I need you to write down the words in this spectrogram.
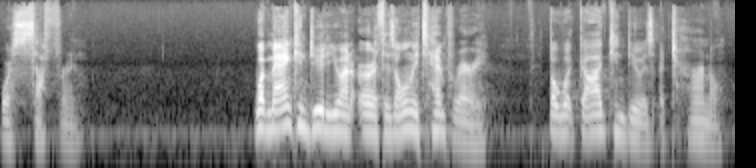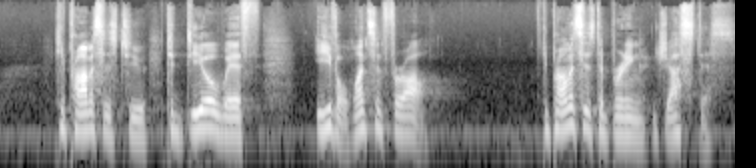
or suffering. What man can do to you on earth is only temporary, but what God can do is eternal. He promises to, to deal with evil once and for all. He promises to bring justice.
